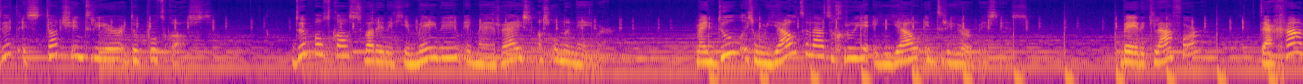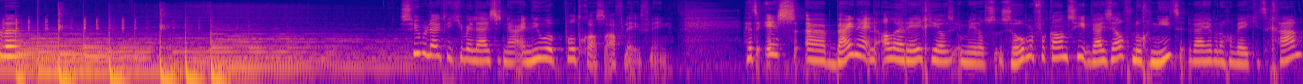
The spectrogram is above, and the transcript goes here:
Dit is Touch Interieur, de podcast. De podcast waarin ik je meeneem in mijn reis als ondernemer. Mijn doel is om jou te laten groeien in jouw interieurbusiness. Ben je er klaar voor? Daar gaan we! Superleuk dat je weer luistert naar een nieuwe podcastaflevering. Het is uh, bijna in alle regio's inmiddels zomervakantie. Wij zelf nog niet. Wij hebben nog een weekje te gaan.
